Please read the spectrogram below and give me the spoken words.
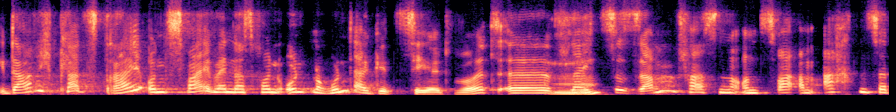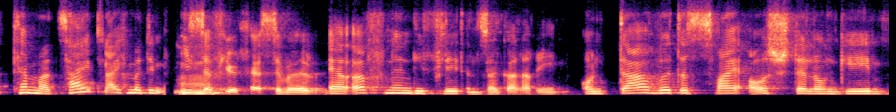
Darf ich Platz drei und zwei, wenn das von unten runter gezählt wird, äh, mhm. vielleicht zusammenfassen? Und zwar am 8. September, zeitgleich mit dem mhm. Easterfield Festival, eröffnen die Fleetinsel Galerien. Und da wird es zwei Ausstellungen geben,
